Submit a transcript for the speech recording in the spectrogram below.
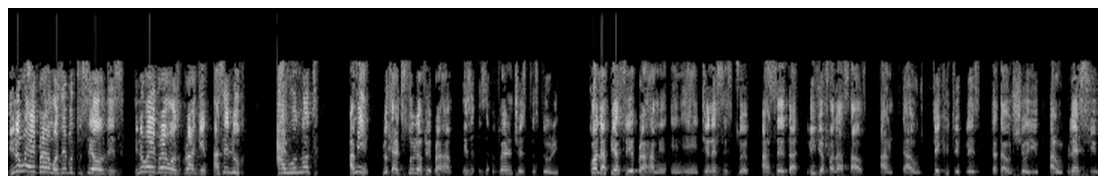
You know why Abraham was able to say all this? You know why Abraham was bragging I said, Look, I will not. I mean, look at the story of Abraham. It's, it's a very interesting story. God appears to Abraham in, in, in Genesis 12 and says that, Leave your father's house and I will take you to a place that I will show you. I will bless you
